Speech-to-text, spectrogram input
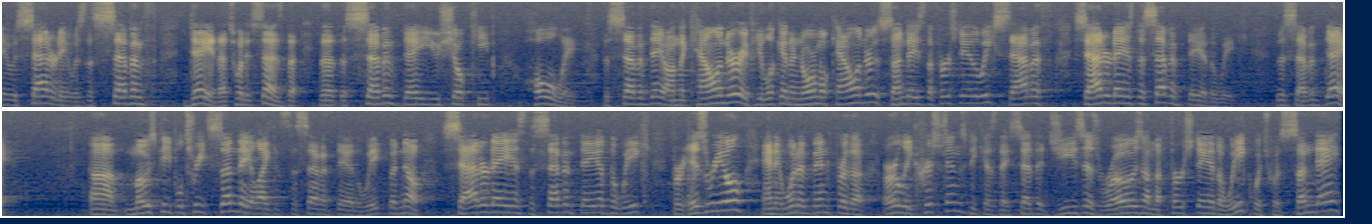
it was Saturday. It was the seventh day. That's what it says. The, the, the seventh day you shall keep holy. The seventh day on the calendar, if you look at a normal calendar, Sunday is the first day of the week. Sabbath, Saturday is the seventh day of the week. The seventh day. Uh, most people treat Sunday like it's the seventh day of the week, but no. Saturday is the seventh day of the week for Israel, and it would have been for the early Christians because they said that Jesus rose on the first day of the week, which was Sunday.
